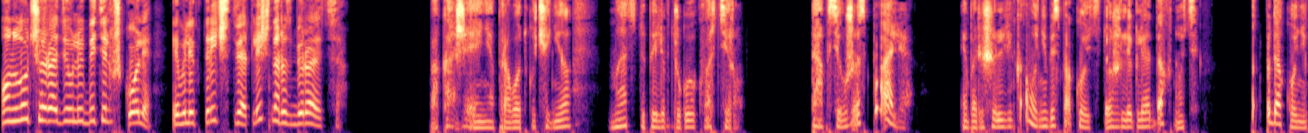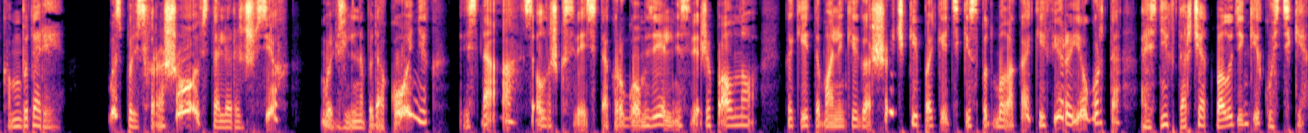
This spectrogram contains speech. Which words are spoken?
Он лучший радиолюбитель в школе и в электричестве отлично разбирается». Пока Женя проводку чинил, мы отступили в другую квартиру. Там все уже спали, и мы решили никого не беспокоить, тоже легли отдохнуть. Под подоконником батареи. Выспались хорошо встали раньше всех. Вылезли на подоконник. Весна, солнышко светит, а кругом зелени свежей полно. Какие-то маленькие горшочки и пакетики из-под молока, кефира, йогурта, а из них торчат молоденькие кустики.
